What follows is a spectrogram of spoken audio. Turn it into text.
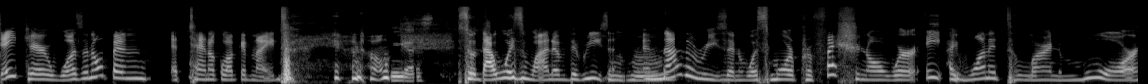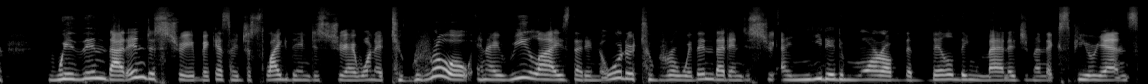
daycare wasn't open at 10 o'clock at night you know? Yes. So that was one of the reasons. Mm-hmm. another reason was more professional where hey, i wanted to learn more within that industry because i just like the industry. I wanted to grow and i realized that in order to grow within that industry i needed more of the building management experience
